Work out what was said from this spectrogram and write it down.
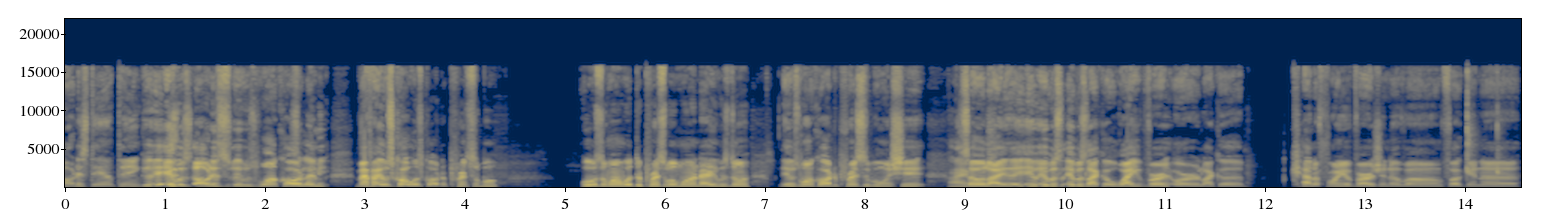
oh this damn thing good. It, it was oh this it was one called. let let me- matter of fact, it was called what's called the principal. What was the one with the principal one that he was doing? It was one called the principal and shit. So like that. it, it was it was like a white version or like a California version of um fucking uh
